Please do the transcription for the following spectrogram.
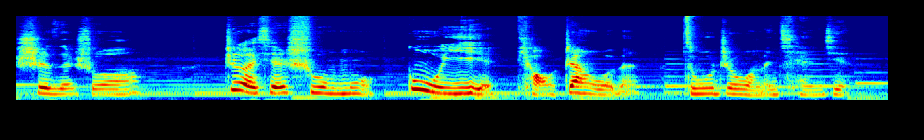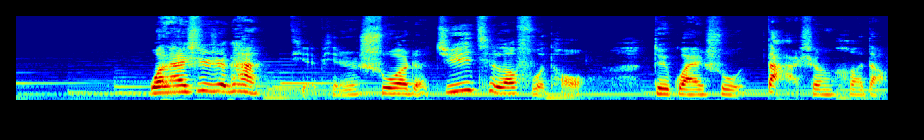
狮子说：“这些树木故意挑战我们，阻止我们前进。”我来试试看。铁皮人说着，举起了斧头，对怪树大声喝道：“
